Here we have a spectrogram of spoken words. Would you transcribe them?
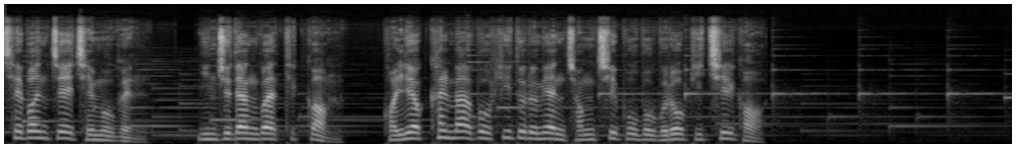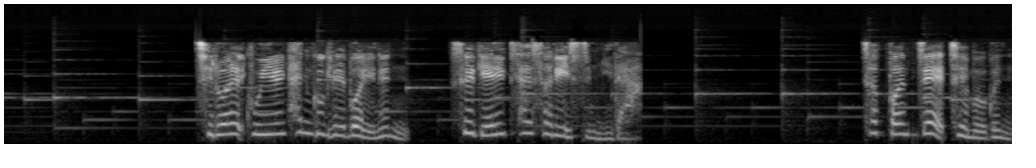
세 번째 제목은 민주당과 특검 권력 칼마고 휘두르면 정치 보복으로 비칠 것. 7월 9일 한국일보에는 세 개의 사설이 있습니다. 첫 번째 제목은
